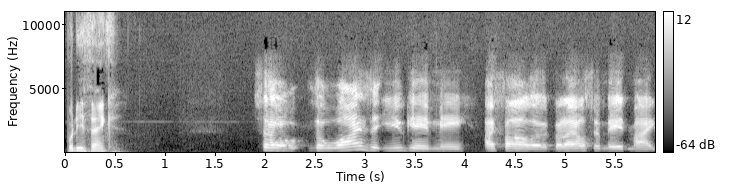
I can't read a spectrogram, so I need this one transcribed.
What do you think? So the lines that you gave me, I followed, but I also made my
